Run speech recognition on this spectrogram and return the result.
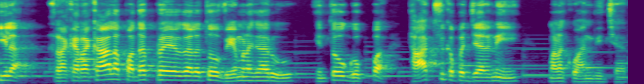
ఇలా రకరకాల పదప్రయోగాలతో వేమన గారు ఎంతో గొప్ప తాత్విక పద్యాలని మనకు అందించారు.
